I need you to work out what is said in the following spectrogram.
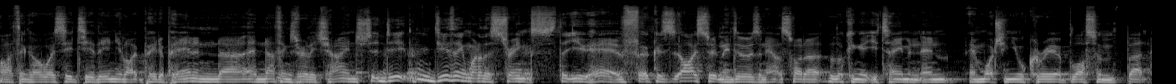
I think I always said to you then, you're like Peter Pan and, uh, and nothing's really changed. Do, do you think one of the strengths that you have, because I certainly do as an outsider looking at your team and, and, and watching your career blossom, but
